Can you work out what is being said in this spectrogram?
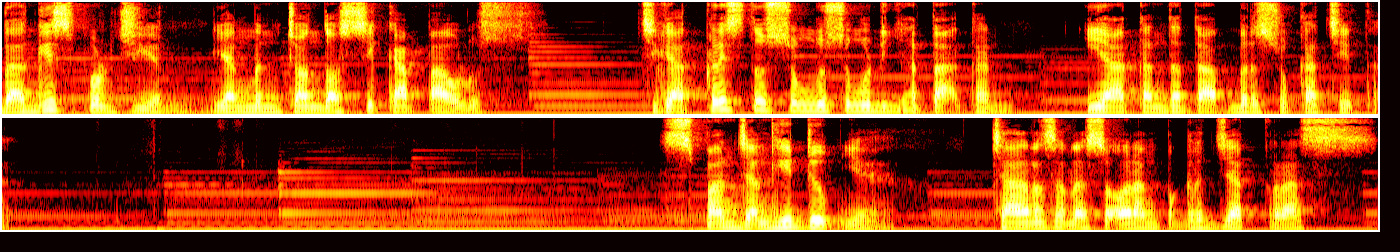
Bagi Spurgeon yang mencontoh sikap Paulus, jika Kristus sungguh-sungguh dinyatakan, ia akan tetap bersuka cita. Sepanjang hidupnya, Charles adalah seorang pekerja keras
